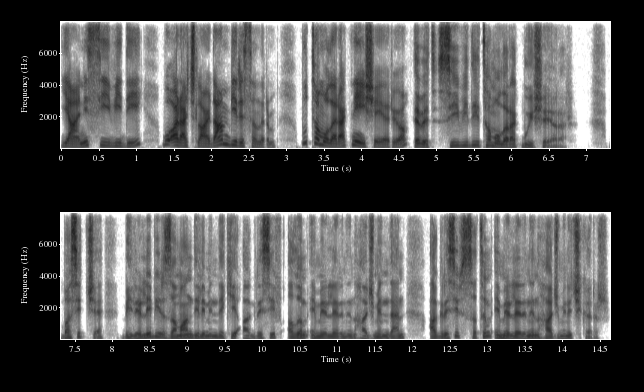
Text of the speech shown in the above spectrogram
yani CVD bu araçlardan biri sanırım. Bu tam olarak ne işe yarıyor? Evet, CVD tam olarak bu işe yarar. Basitçe, belirli bir zaman dilimindeki agresif alım emirlerinin hacminden agresif satım emirlerinin hacmini çıkarır.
